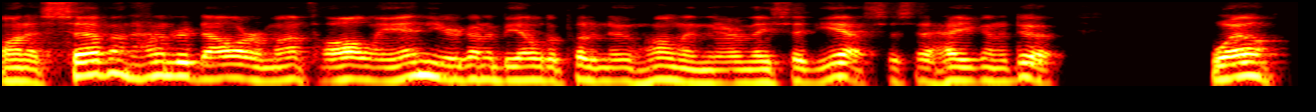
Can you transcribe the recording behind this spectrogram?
On a seven hundred dollar a month all in, you're going to be able to put a new home in there?" And they said, "Yes." I said, "How are you going to do it?" Well,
